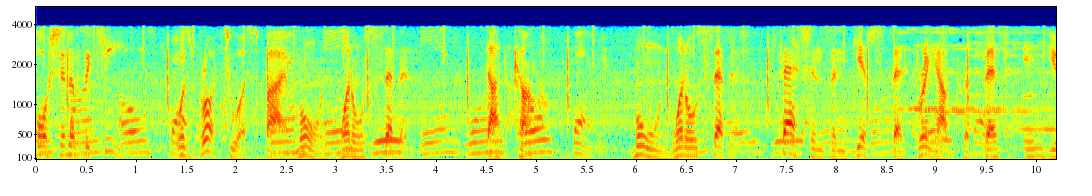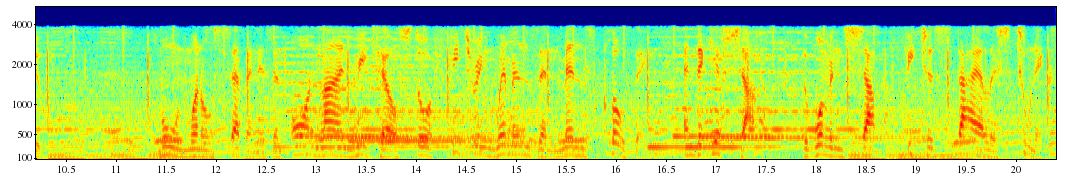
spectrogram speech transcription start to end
portion of the key was brought to us by Moon107.com. Moon 107, fashions and gifts that bring out the best in you. Moon 107 is an online retail store featuring women's and men's clothing and a gift shop. The women's shop features stylish tunics,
